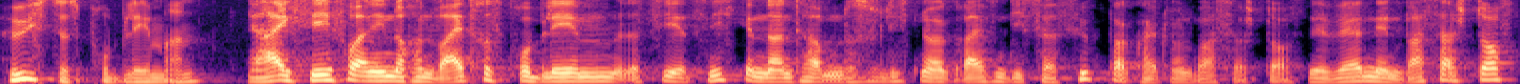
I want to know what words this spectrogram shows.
höchstes Problem an? Ja, ich sehe vor allen Dingen noch ein weiteres Problem, das Sie jetzt nicht genannt haben, das ist schlicht und ergreifend die Verfügbarkeit von Wasserstoff. Wir werden den Wasserstoff,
